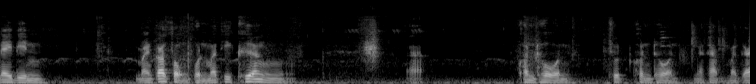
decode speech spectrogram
ในดิน มันก็ส่งผลมาที่เครื่องคอนโทรลชุดคอนโทรลนะครับ มันก็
